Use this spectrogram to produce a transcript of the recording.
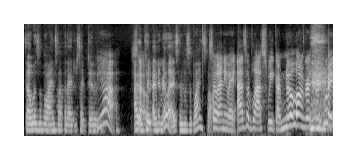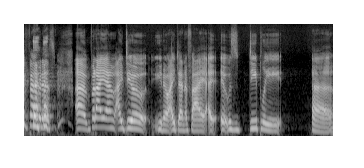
that was a blind spot that I just like didn't. yeah I could I didn't realize because it was a blind spot. So anyway, as of last week, I'm no longer a third wave feminist, um, but I am. I do, you know, identify. I, it was deeply uh,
